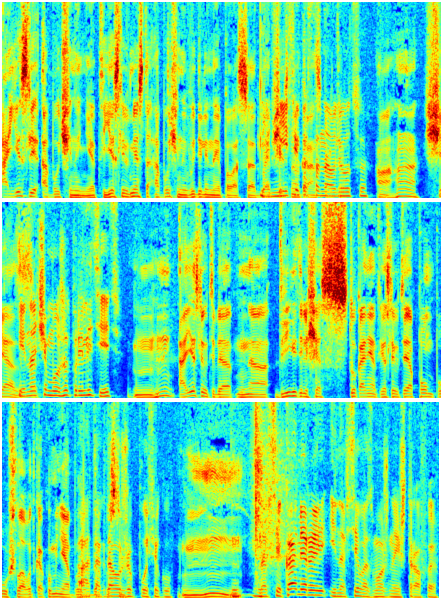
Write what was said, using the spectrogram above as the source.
А если обочины нет? Если вместо обочины выделенная полоса для Да общественного транспорта? останавливаться. Ага, сейчас. Иначе может прилететь. Мгм. А если у тебя э, двигатель сейчас стуканет, если у тебя помпа ушла, вот как у меня было, А тогда допустим. уже пофигу. М. На все камеры и на все возможные штрафы.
